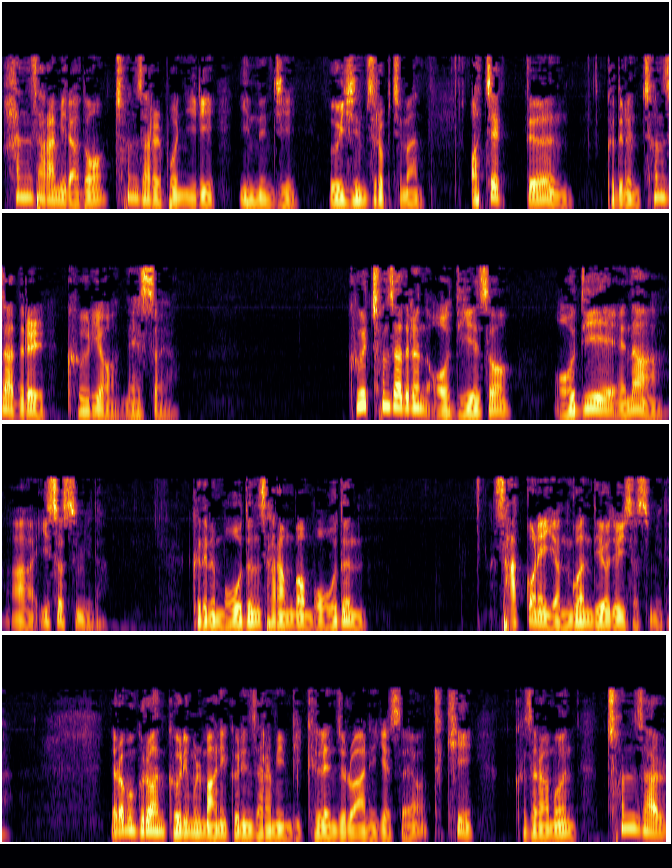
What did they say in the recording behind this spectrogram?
한 사람이라도 천사를 본 일이 있는지 의심스럽지만 어쨌든 그들은 천사들을 그려냈어요. 그 천사들은 어디에서 어디에나 아, 있었습니다. 그들은 모든 사람과 모든 사건에 연관되어져 있었습니다. 여러분 그러한 그림을 많이 그린 사람이 미켈렌젤로 아니겠어요? 특히 그 사람은 천사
